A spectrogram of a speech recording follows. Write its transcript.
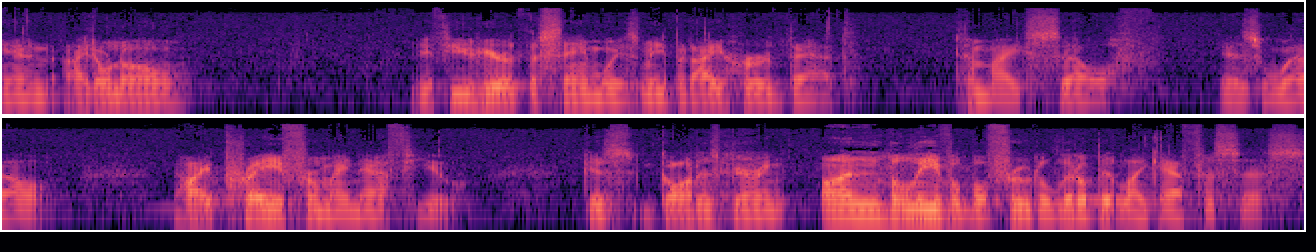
And I don't know if you hear it the same way as me, but I heard that to myself as well. Now I pray for my nephew because God is bearing unbelievable fruit, a little bit like Ephesus.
